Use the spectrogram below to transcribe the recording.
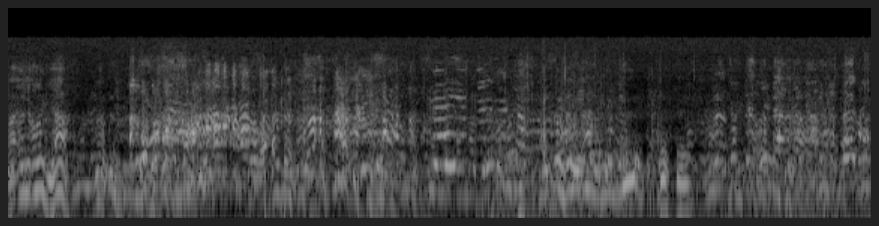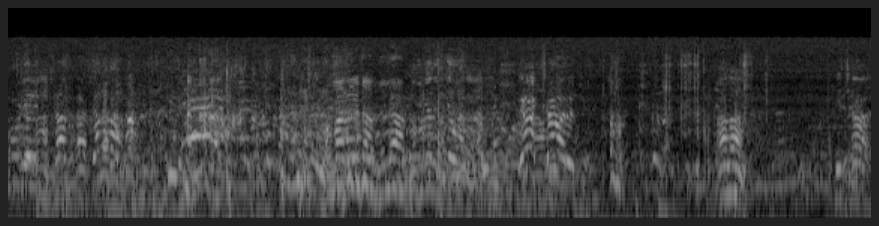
Ha öyle onu giy ha. Dur. Kamerayı da al lan. Ya çağırıcı. Al al. Bir çağır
